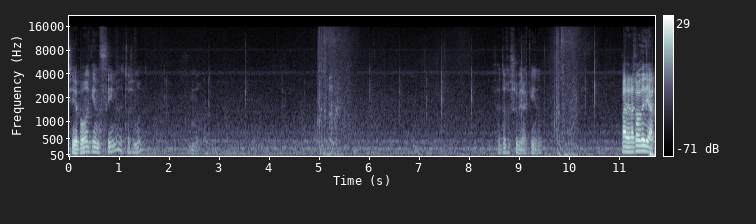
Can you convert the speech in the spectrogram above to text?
Si me pongo aquí encima, ¿esto se mueve? No. Tengo que subir aquí, ¿no? Vale, la acabo de liar.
